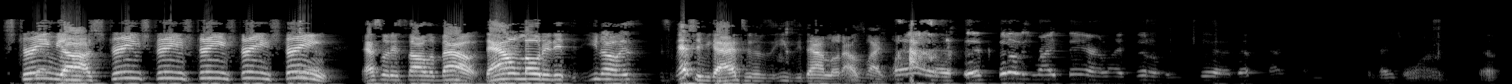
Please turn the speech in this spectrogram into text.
stream, y'all, stream, stream, stream, stream, stream. That's what it's all about. Downloaded it, you know, it's, especially if you got iTunes, it's easy download. I was like, wow. Yes, it's literally right there. Like literally. Yeah, that's that's the major one. Yep.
